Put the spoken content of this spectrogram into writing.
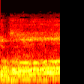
Oh.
